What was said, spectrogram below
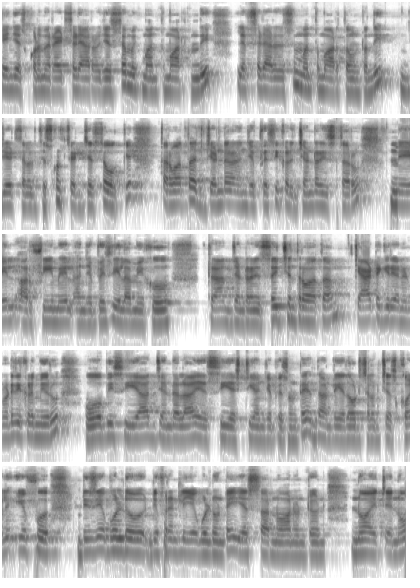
చేంజ్ చేసుకోవడం రైట్ సైడ్ ఆరో చేస్తే మీకు మంత్ మారుతుంది. లెఫ్ట్ సైడ్ ఆరో చేస్తే మంత్ మారుతూ ఉంటుంది. డేట్ సెలెక్ట్ చేసుకొని సెట్ చేస్తే ఓకే. తర్వాత జెండర్ అని చెప్పేసి ఇక్కడ జెండర్ ఇస్తారు. మేల్ ఆర్ ఫీమేల్ అని చెప్పేసి ఇలా మీకు ట్రాన్స్జెండర్ అని ఇస్తే ఇచ్చిన తర్వాత కేటగిరీ అనేటువంటిది ఇక్కడ మీరు ఓబీసీఆర్ జనరల్ ఎస్సీ ఎస్టీ అని చెప్పేసి ఉంటే దాంట్లో ఏదో ఒకటి సెలెక్ట్ చేసుకోవాలి. ఇఫ్ డిజేబుల్డ్ డిఫరెంట్లీ ఏబుల్డ్ ఉంటే ఎస్ ఆర్ నో అని ఉంటుంది నో అయితే నో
